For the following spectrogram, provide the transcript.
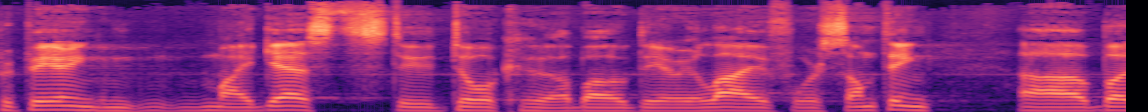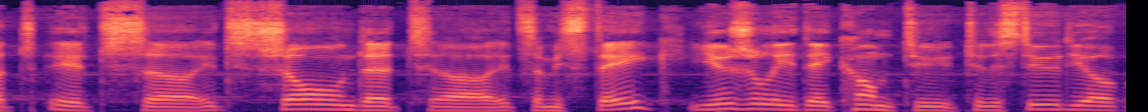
preparing my guests to talk about their life or something. Uh, but it's uh, it's shown that uh, it's a mistake. Usually, they come to, to the studio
